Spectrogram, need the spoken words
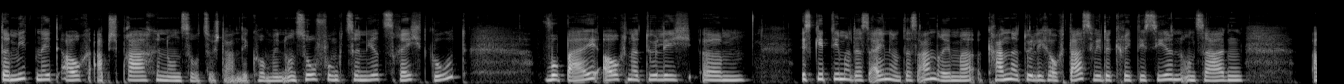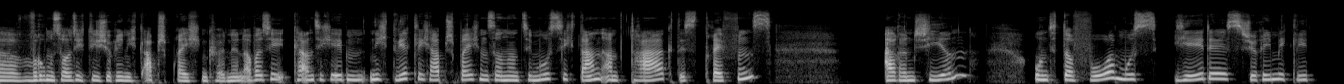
damit nicht auch Absprachen und so zustande kommen. Und so funktioniert es recht gut. Wobei auch natürlich... Ähm, es gibt immer das eine und das andere. Man kann natürlich auch das wieder kritisieren und sagen, äh, warum soll sich die Jury nicht absprechen können? Aber sie kann sich eben nicht wirklich absprechen, sondern sie muss sich dann am Tag des Treffens arrangieren und davor muss jedes Jurymitglied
